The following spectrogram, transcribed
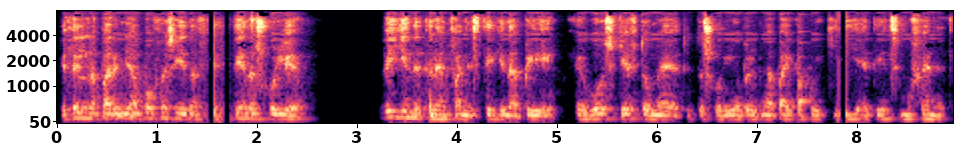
και θέλει να πάρει μια απόφαση για να φτιαχτεί ένα σχολείο. Δεν γίνεται να εμφανιστεί και να πει εγώ σκέφτομαι ότι το σχολείο πρέπει να πάει κάπου εκεί γιατί έτσι μου φαίνεται.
